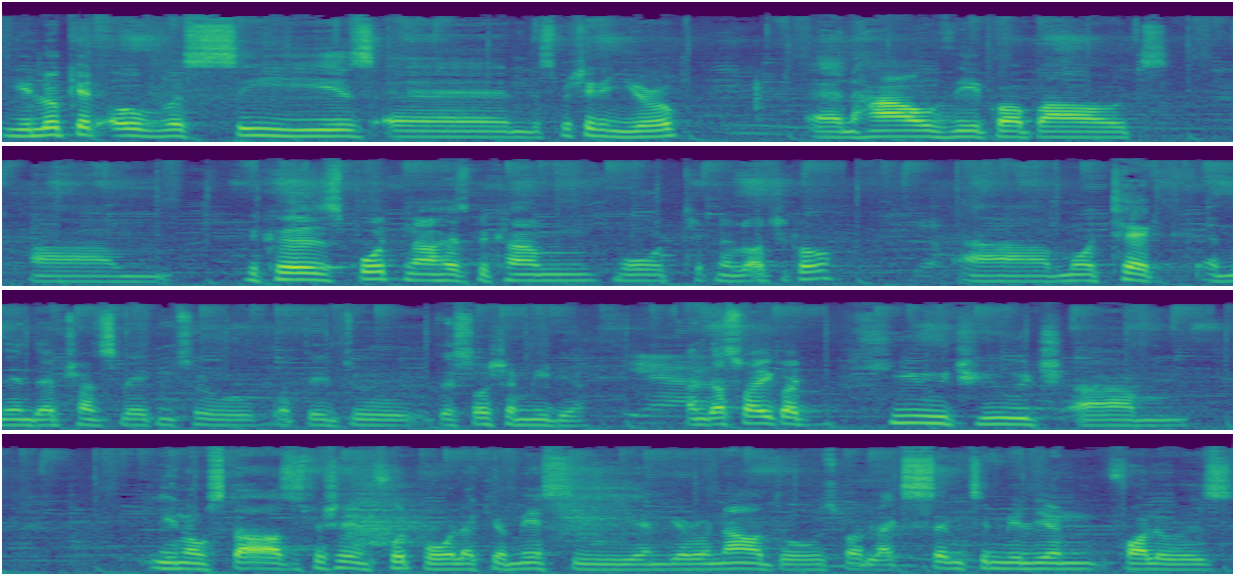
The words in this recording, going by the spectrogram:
you look at overseas and especially in Europe, and how they go about um, because sport now has become more technological, uh, more tech, and then they're translating to what they do, the social media, Yeah. and that's why you got huge, huge. Um, you know, stars, especially in football, like your Messi and your Ronaldo, who's got like 70 million followers,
